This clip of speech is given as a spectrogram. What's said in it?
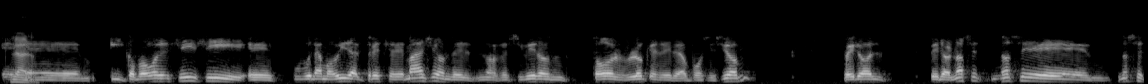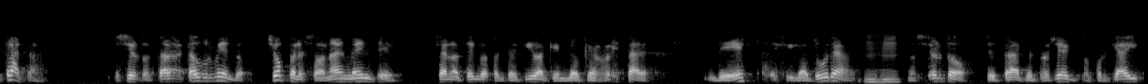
Claro. Eh, y como vos decís, sí, eh, hubo una movida el 13 de mayo donde nos recibieron todos los bloques de la oposición, pero pero no se no se no se trata, es cierto, está está durmiendo. Yo personalmente ya no tengo expectativa que lo que resta de esta legislatura. ¿no es cierto?, se trate el proyecto, porque hay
